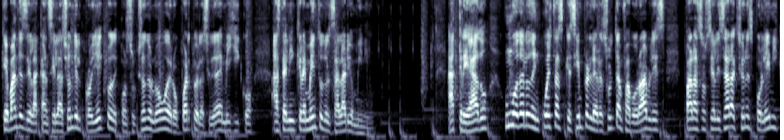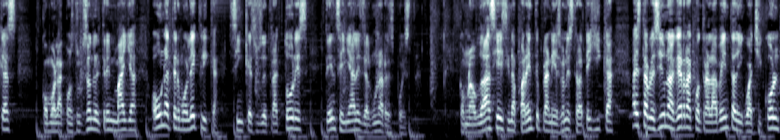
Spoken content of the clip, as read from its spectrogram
que van desde la cancelación del proyecto de construcción del nuevo aeropuerto de la Ciudad de México hasta el incremento del salario mínimo ha creado un modelo de encuestas que siempre le resultan favorables para socializar acciones polémicas como la construcción del tren Maya o una termoeléctrica sin que sus detractores den señales de alguna respuesta. Con audacia y sin aparente planeación estratégica, ha establecido una guerra contra la venta de huachicol,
